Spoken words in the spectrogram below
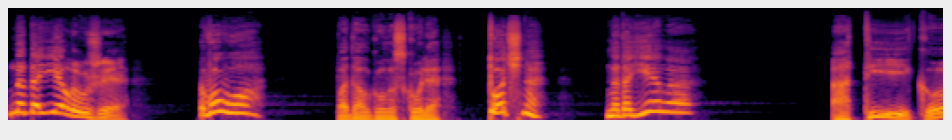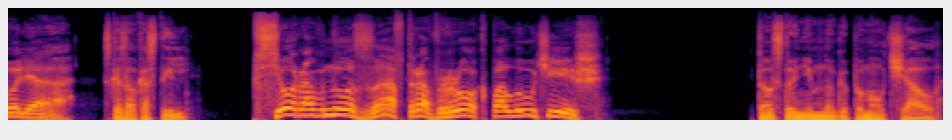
надоело уже». «Во-во!» — подал голос Коля. «Точно! Надоело!» «А ты, Коля, — сказал Костыль, — все равно завтра в рог получишь!» Толстой немного помолчал.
